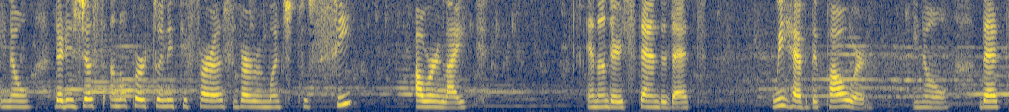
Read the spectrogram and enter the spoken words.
You know, there is just an opportunity for us very much to see our light and understand that we have the power, you know, that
